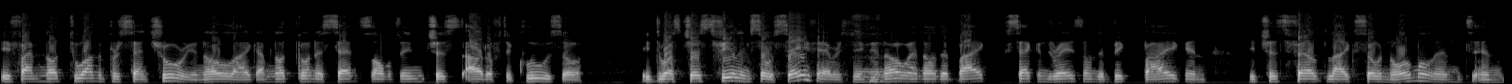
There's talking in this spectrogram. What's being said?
if I'm not two hundred percent sure, you know. Like I'm not gonna send something just out of the clue. So it was just feeling so safe, everything, you know. And on the bike, second race on the big bike, and it just felt like so normal, and and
